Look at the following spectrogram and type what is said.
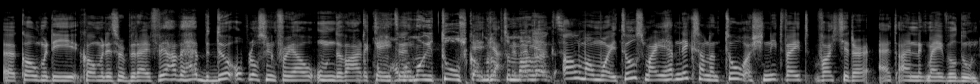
uh, komen, die, komen dit soort bedrijven. Ja, we hebben de oplossing voor jou om de waardeketen. Allemaal mooie tools komen ja, op de markt. Allemaal mooie tools, maar je hebt niks aan een tool als je niet weet wat je er uiteindelijk mee wil doen.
